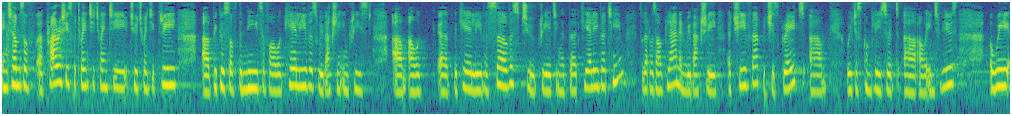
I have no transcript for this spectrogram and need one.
In terms of uh, priorities for 2020-23, uh, because of the needs of our care leavers, we've actually increased um, our uh, the care leaver service to creating a third care leaver team. So that was our plan, and we've actually achieved that, which is great. Um, we've just completed uh, our interviews. We,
